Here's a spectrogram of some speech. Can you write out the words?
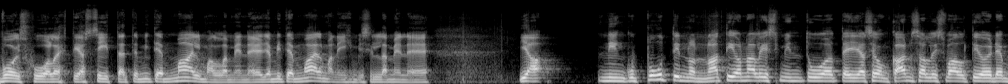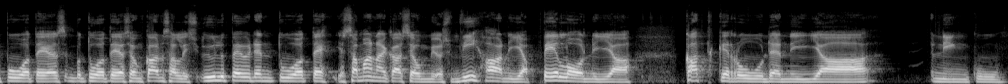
voisi huolehtia siitä, että miten maailmalla menee ja miten maailman ihmisillä menee. Ja niin kuin Putin on nationalismin tuote ja se on kansallisvaltioiden puote ja, tuote ja se on kansallisylpeyden tuote ja samaan aikaan se on myös vihan ja pelon ja katkeruuden ja niin kuin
